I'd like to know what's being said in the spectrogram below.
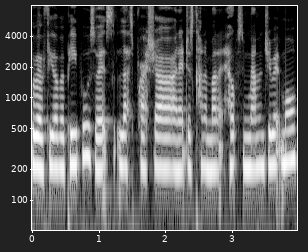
with a few other people, so it's less pressure and it just kind of man- helps me manage a bit more.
